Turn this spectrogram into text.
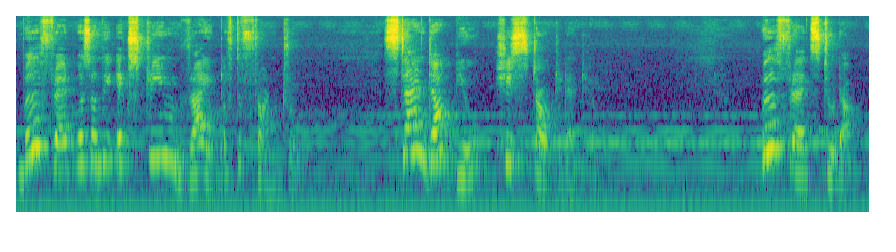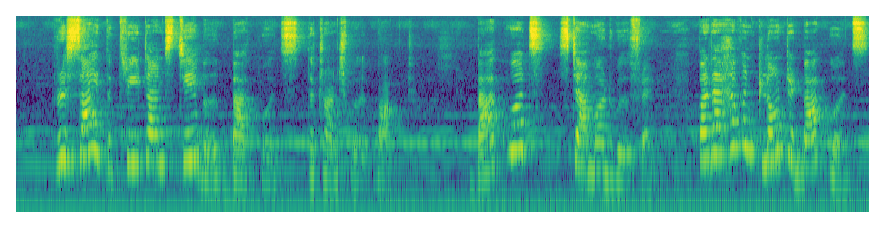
Wilfred was on the extreme right of the front row. Stand up, you, she shouted at him. Wilfred stood up. Recite the three times table backwards, the Trunchbull barked. Backwards? stammered Wilfred. But I haven't learnt it backwards.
